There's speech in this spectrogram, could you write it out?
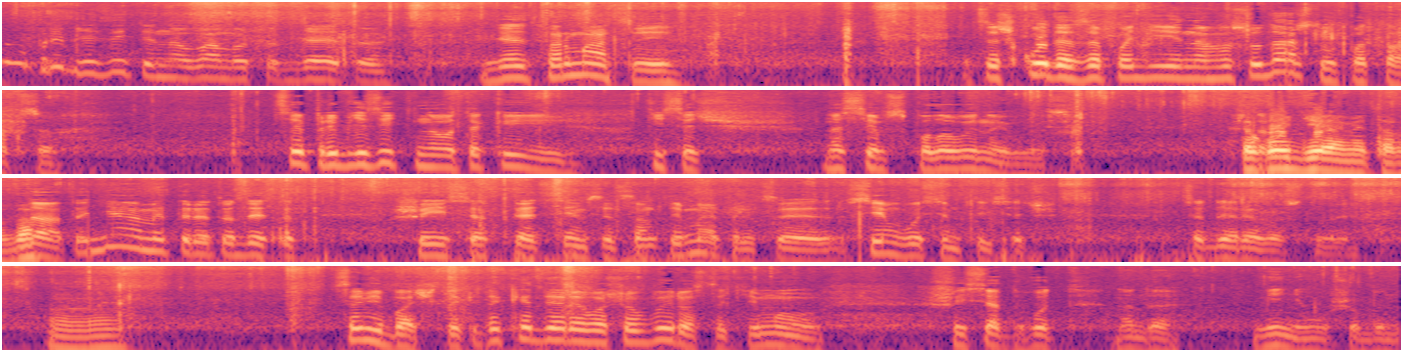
Ну, приблизительно вам, щоб для, этого, для інформації, це шкода заподіяна государству по таксах. Це приблизительно такий тисяч на 7,5 висок. Такий діаметр, да? Да, діаметр це десь 65-70 сантиметрів, це 7-8 тисяч. Це дерево стоїть. Ага. Самі бачите, таке- таке дерево, щоб виростити, йому 60 років треба мінімум, щоб воно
